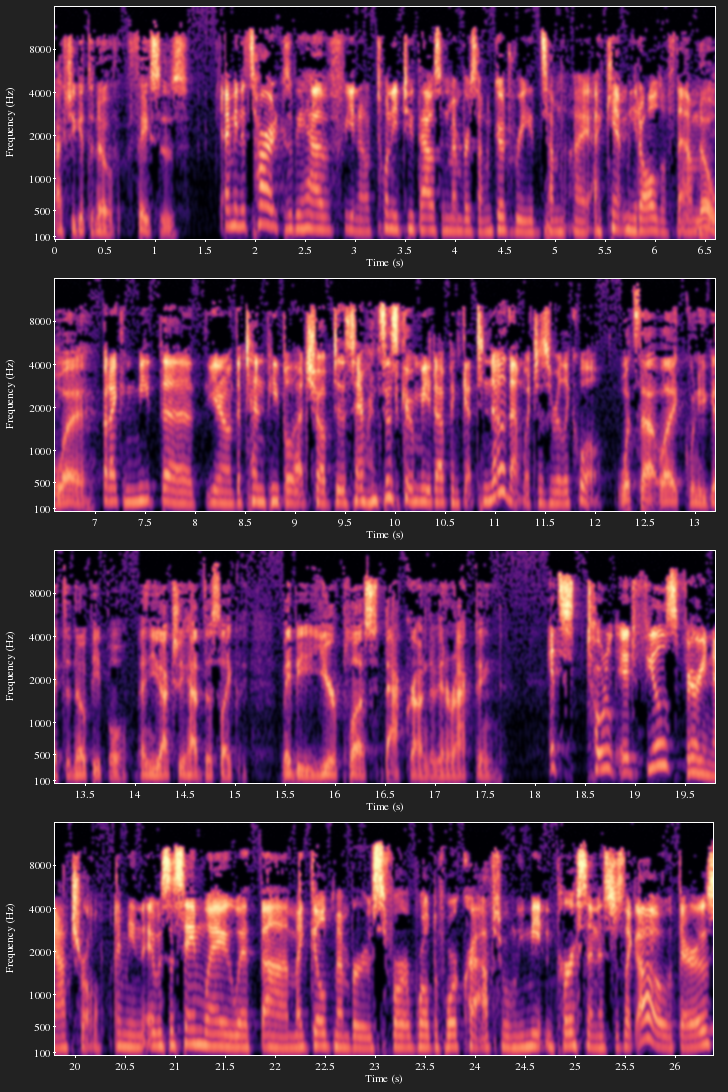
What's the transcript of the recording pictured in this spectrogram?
actually get to know faces. I mean, it's hard because we have you know twenty two thousand members on Goodreads. I I can't meet all of them. No way. but I can meet the you know the ten people that show up to the San Francisco meetup and get to know them, which is really cool. What's that like when you get to know people and you actually have this like maybe year plus background of interacting? It's total. It feels very natural. I mean, it was the same way with uh, my guild members for World of Warcraft. When we meet in person, it's just like, oh, there's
